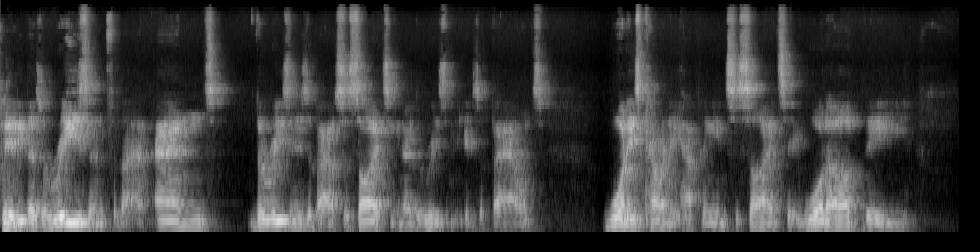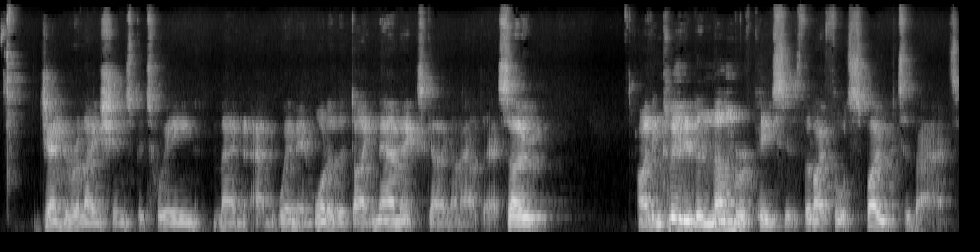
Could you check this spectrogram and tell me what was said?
clearly there's a reason for that, and the reason is about society. You know, the reason is about what is currently happening in society. What are the gender relations between men and women? What are the dynamics going on out there? So I've included a number of pieces that I thought spoke to that.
